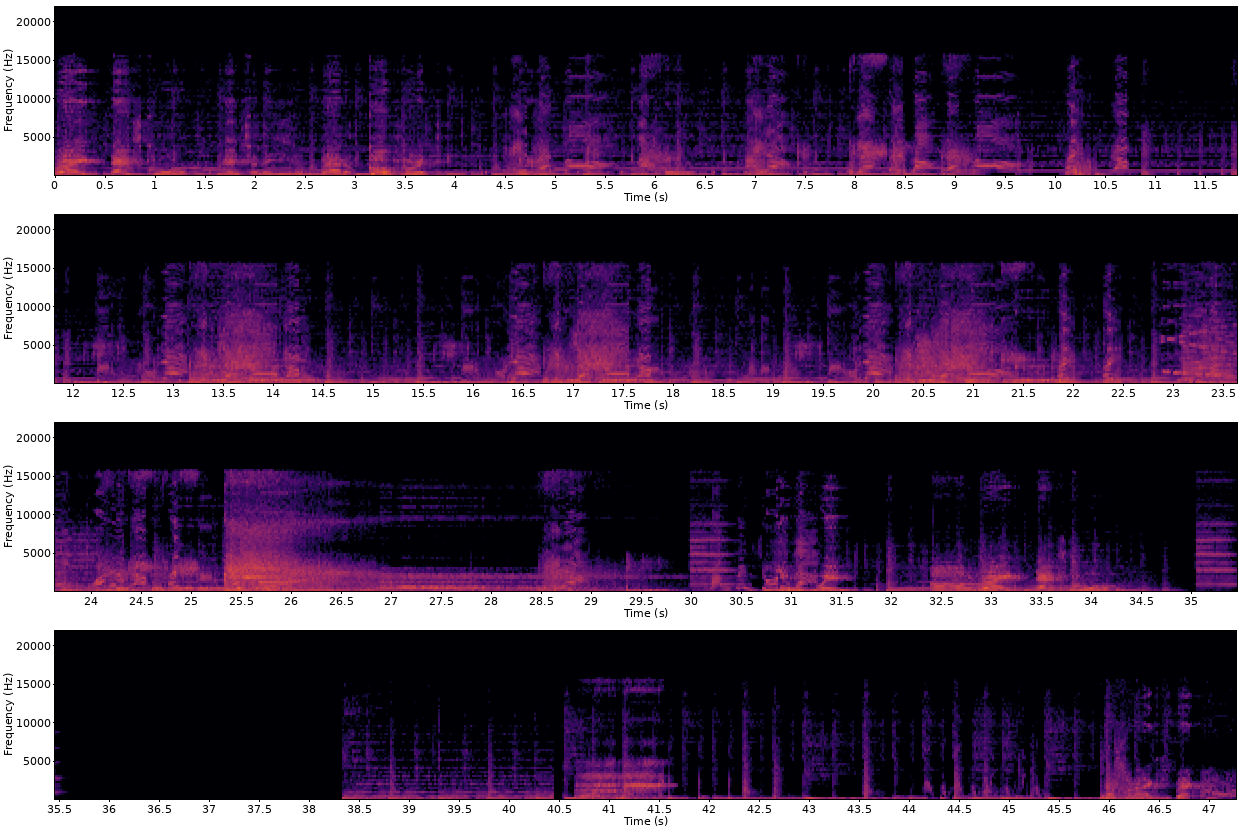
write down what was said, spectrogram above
Right, that's cool. Into the heat of battle. Go for it. You win. All right, that's cool. That's what I expected.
